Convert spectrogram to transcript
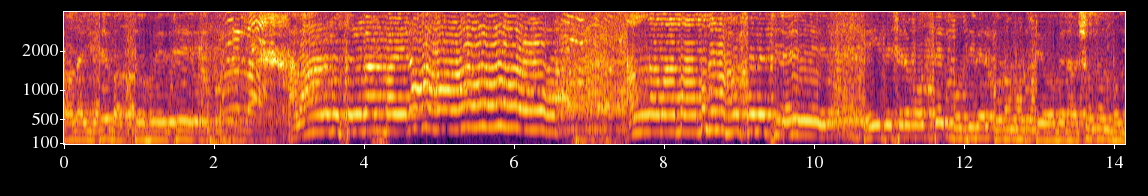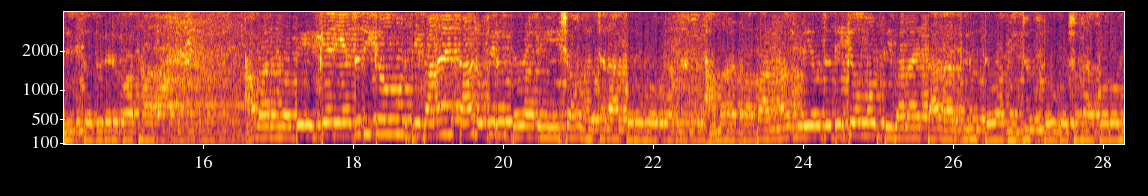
পালাইতে বাধ্য হয়েছে। আমার মুসলমান ভাইরা দেশের মধ্যে মুজিবের কোনো মূর্তি হবে না, শুধু মুজিব তো দূরের কথা। আমার নবীকে নিয়ে যদি কেউ মূর্তি বানায়, তার বিরুদ্ধে আমি সমালোচনা করব। আমার বাবার নাম নিয়েও যদি কেউ মূর্তি বানায়, তার বিরুদ্ধে আমি যুদ্ধ ঘোষণা করব।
